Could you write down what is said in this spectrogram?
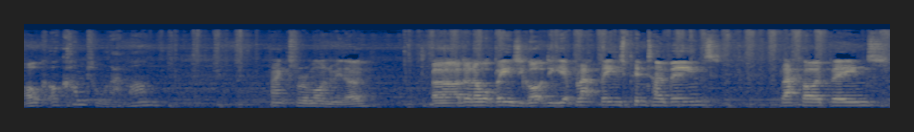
I'll, I'll come to all that, mum. Thanks for reminding me though. Uh, I don't know what beans you got. Do you get black beans, pinto beans, black-eyed beans?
